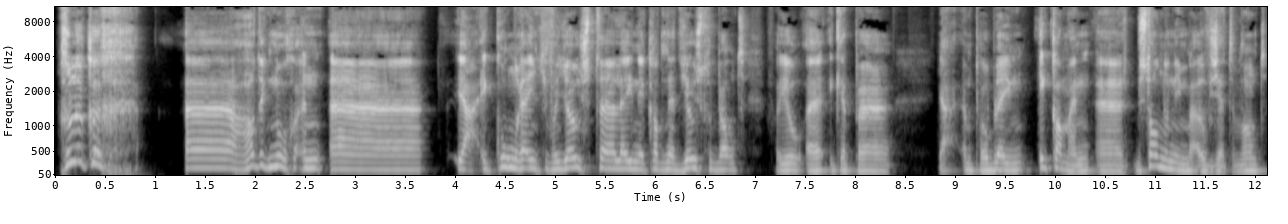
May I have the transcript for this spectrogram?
Gelukkig uh, had ik nog een, ja, ik kon er eentje van Joost lenen. Ik had net Joost gebeld van joh, ik heb ja, een probleem. Ik kan mijn bestanden niet meer overzetten, want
